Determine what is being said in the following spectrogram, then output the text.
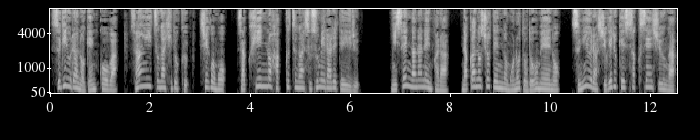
杉浦の原稿は、散逸がひどく、死後も作品の発掘が進められている。2007年から中野書店のものと同名の杉浦茂傑作選集が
